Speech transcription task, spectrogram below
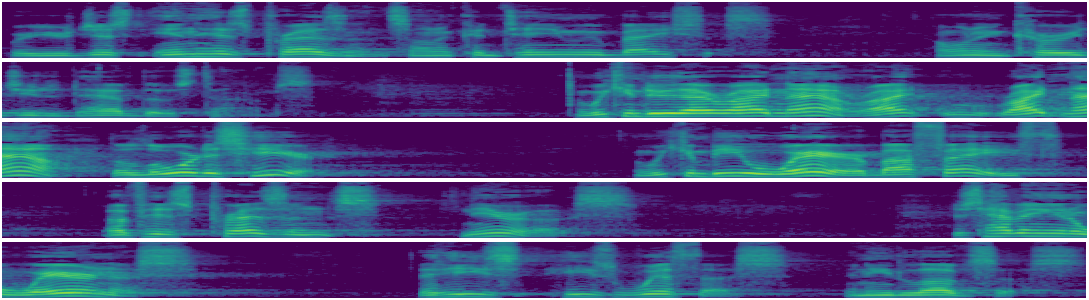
where you're just in His presence on a continuing basis? I want to encourage you to have those times. we can do that right now, right? Right now. The Lord is here. And we can be aware by faith of his presence near us. Just having an awareness that he's, he's with us and he loves us.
